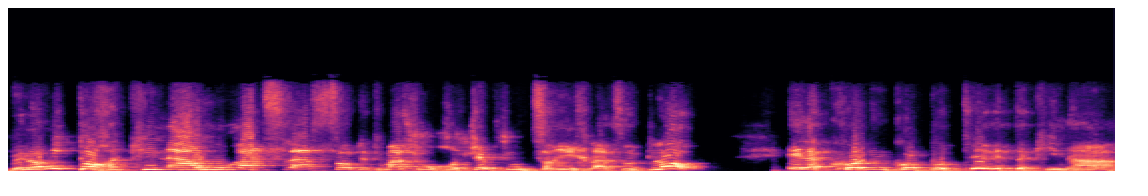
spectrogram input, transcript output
ולא מתוך הקנאה הוא רץ לעשות את מה שהוא חושב שהוא צריך לעשות לא. אלא קודם כל פותר את הקנאה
